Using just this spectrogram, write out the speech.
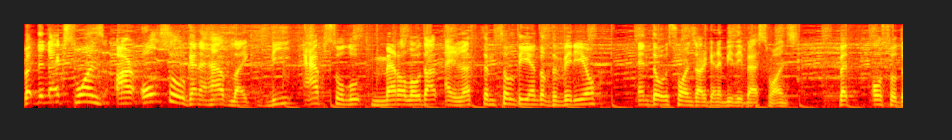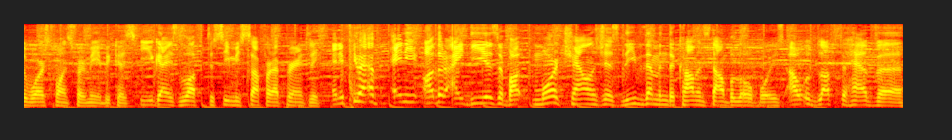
But the next ones are also gonna have, like, the absolute meta loadout. I left them till the end of the video. And those ones are gonna be the best ones but also the worst ones for me because you guys love to see me suffer apparently. And if you have any other ideas about more challenges, leave them in the comments down below, boys. I would love to have uh,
